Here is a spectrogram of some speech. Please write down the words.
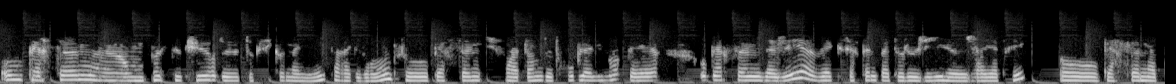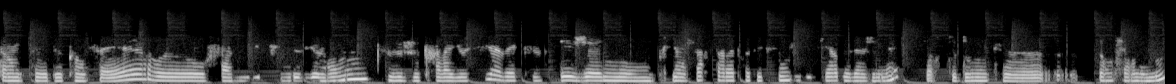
aux personnes euh, en post-cure de toxicomanie par exemple, aux personnes qui sont atteintes de troubles alimentaires, aux personnes âgées avec certaines pathologies euh, gériatriques aux personnes atteintes de cancer, euh, aux femmes victimes de violences. Je travaille aussi avec des jeunes pris en charge par la protection judiciaire de la jeunesse, sorte donc euh, d'enfermement.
